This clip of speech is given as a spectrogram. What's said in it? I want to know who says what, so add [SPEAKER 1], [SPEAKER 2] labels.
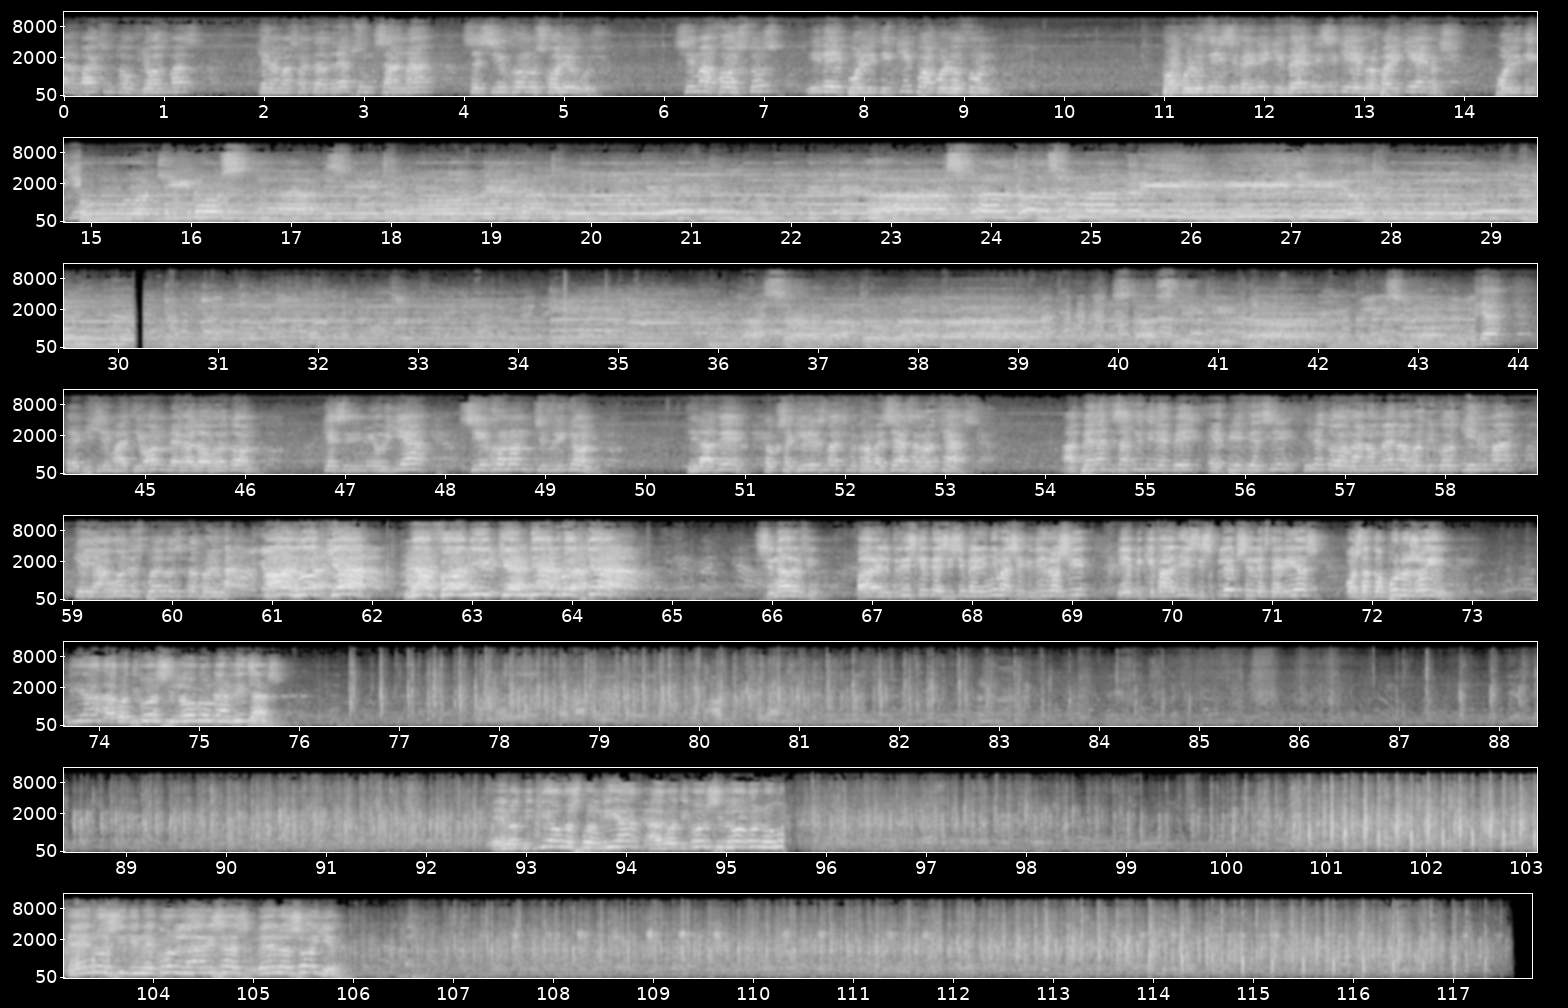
[SPEAKER 1] να αρπάξουν το βιός μας και να μας μετατρέψουν ξανά σε σύγχρονους χολίγους. Σύμμαχός τους είναι οι πολιτικοί που ακολουθούν, που ακολουθεί η σημερινή κυβέρνηση και η Ευρωπαϊκή Ένωση. Πολιτική...
[SPEAKER 2] Ο κοινός τάζει το αίμα του ασφαλτός μαύρης Σαββατοβραδά στα σλητικά κλεισμένοι
[SPEAKER 1] για επιχειρηματιών μεγαλοαγροτών και στη δημιουργία σύγχρονων τσιφλικιών, δηλαδή το ξεκλήρισμα της μικρομεσαίας αγροτιάς. Απέναντι σε αυτή την επί- επίθεση είναι το οργανωμένο αγροτικό κίνημα και οι αγώνες που έδωσε τα προηγούμενα.
[SPEAKER 3] Αγροτιά! Μια φωνή και μια γροθιά! Συνάδελφοι, παρευρίσκεται στη σημερινή μας εκδήλωση η επικεφαλής της Πλεύσης Ελευθερίας Κωνσταντοπούλου Ζωή. Αγροτικών Συλλόγων Καρδίτσας. Ενωτική Ομοσπονδία Αγροτικών Συλλόγων Νομού. Ένωση Γυναικών Λάρισας Μέλος Όγερ.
